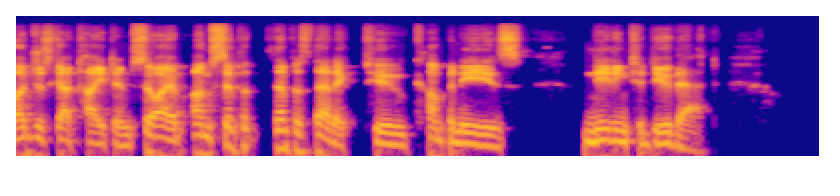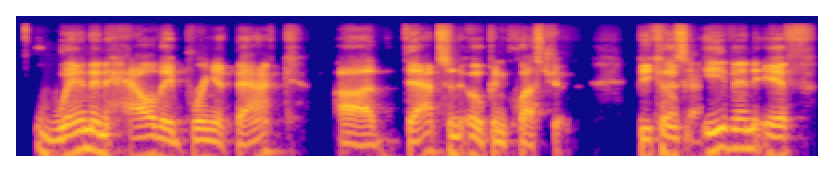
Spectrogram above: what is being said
Budgets got tightened. So I, am sympathetic to companies needing to do that. When and how they bring it back, uh, that's an open question. Because okay. even if,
